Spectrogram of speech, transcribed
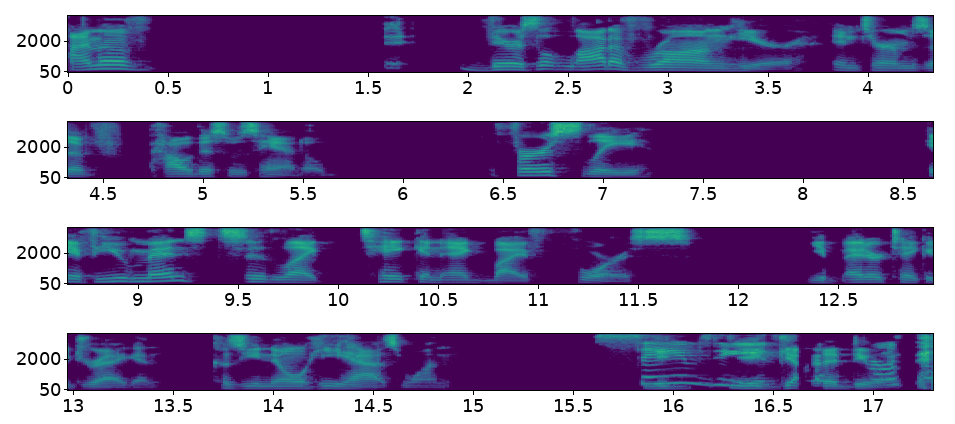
I'm of eh, there's a lot of wrong here in terms of how this was handled. Firstly, if you meant to like take an egg by force, you better take a dragon because you know he has one. You, Samesies. you gotta That do was, it.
